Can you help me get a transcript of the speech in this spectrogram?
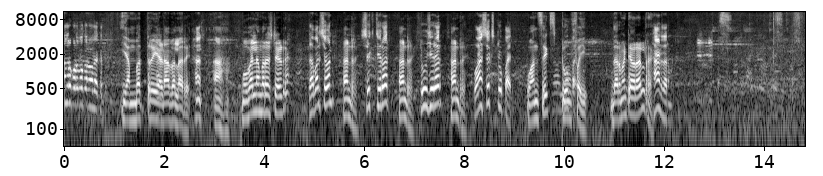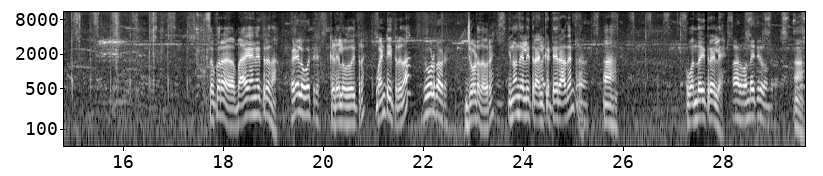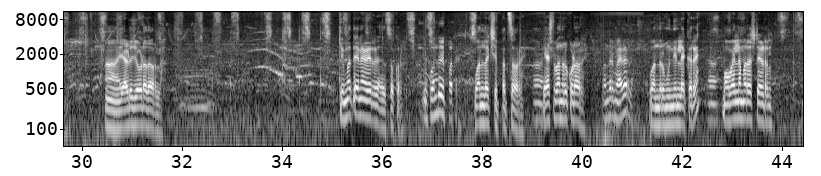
ಎಂಬತ್ತರ ಎಡಬಲ ರೀ. ಹಾಂ. ಹಾಂ ಹಾಂ. ಮೊಬೈಲ್ ನಂಬರ್ ಅಷ್ಟು ಹೇಳ್ರಿ? ಡಬಲ್ ಸೆವೆನ್ ಹಾಂ ರೀ ಸಿಕ್ಸ್ ಜೀರೋ ಹಾಂ ರೀ ಟೂ ಜೀರೋ ಹಾಂ ರೀ one six two five. One six two five. Dharmatti ಅವರಲ್ಲ ರೀ ಹಾಂ ಧರ್ಮ ಸೌಕರ ಬ್ಯಾಗ್ ಹೆಂಗೈತ್ರಿ ಅದ? ಕಡೆಯಲ್ಲಿ ಹೋಗ್ತೀರಿ ಕಡೆಯಲ್ಲಿ ಹೋಗೋದೈತ್ರಿ? ಒಂಟಿ ಐತ್ರಿ ಅದ? ಜೋಡದವ್ರಿ. ಜೋಡದವ್ರಿ? ಇನ್ನೊಂದು ಎಲ್ಲಿತ್ರಿ? ಅಲ್ಲಿ ಕಟ್ಟೇರಿ ಅದೇನ್ರಿ? ಹಾಂ. ಒಂದು ಐತ್ರಿ ಅಲ್ಲಿ? ಹಾಂ ಒಂದೈತ್ರಿ ಐತ್ರಿ ಒಂದು ಹಾಂ. ಹಾಂ ಎರಡು ಜೋಡ್ ಅದಾವ್ರಲ್ಲ ಏನೇ ರೀ ಸೌಕರ್? ಒಂದು ಇಪ್ಪತ್ತು ರೀ. ಒಂದು ಲಕ್ಷ ಇಪ್ಪತ್ತು ಸಾವಿರ ರೀ. ಎಷ್ಟು ಬಂದರು ಕೊಡೋರಿ ಒಂದ್ರ ಮ್ಯಾಗರ್ಲ ಒಂದ್ರ ಮುಂದಿನ ಲೆಕ್ಕ ರೀ. ಮೊಬೈಲ್ ನಂಬರ್ ಅಷ್ಟು ಹೇಳ್ರಿ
